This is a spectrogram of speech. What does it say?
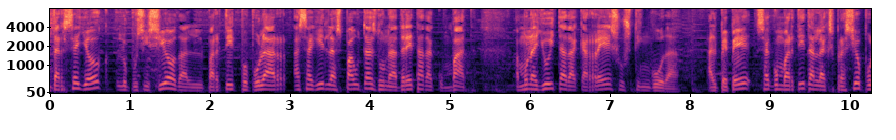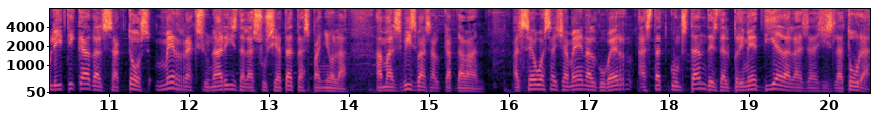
En tercer lloc, l'oposició del Partit Popular ha seguit les pautes d'una dreta de combat, amb una lluita de carrer sostinguda. El PP s'ha convertit en l'expressió política dels sectors més reaccionaris de la societat espanyola, amb els bisbes al capdavant. El seu assajament al govern ha estat constant des del primer dia de la legislatura.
